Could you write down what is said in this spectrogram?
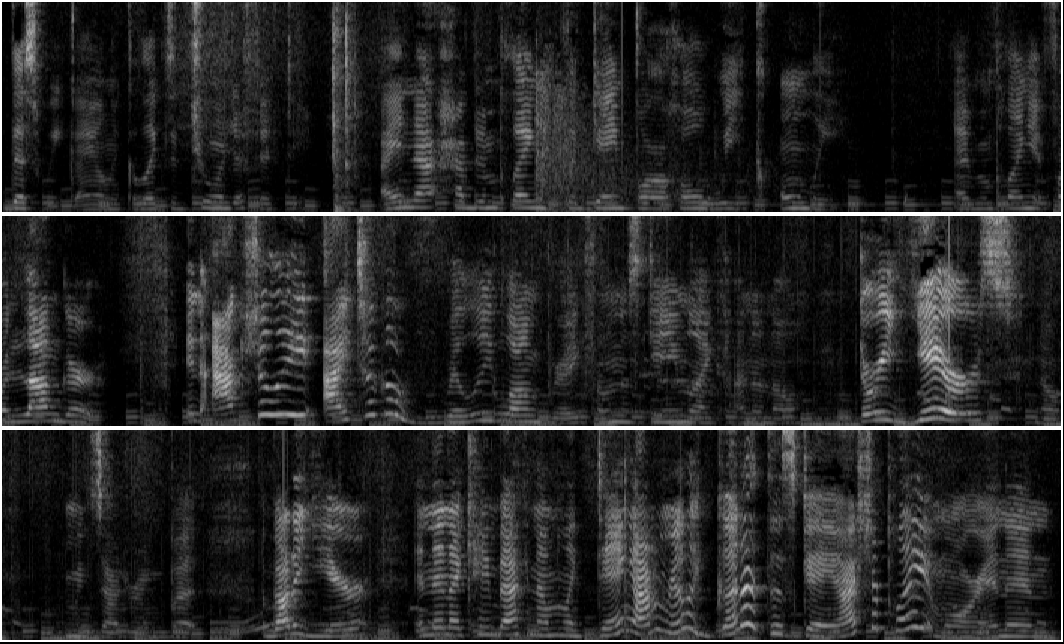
this week, I only collected 250. I not have been playing the game for a whole week only. I've been playing it for longer. And actually, I took a really long break from this game, like, I don't know, three years. No, I'm exaggerating, but about a year. And then I came back and I'm like, dang, I'm really good at this game. I should play it more. And then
